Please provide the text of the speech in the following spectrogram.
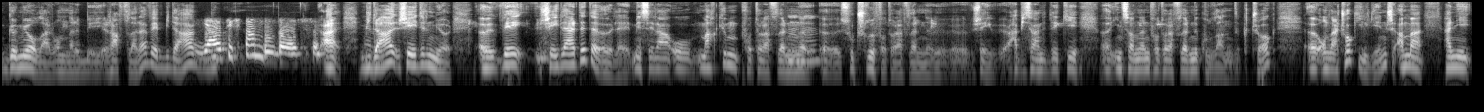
gömüyorlar onları bir raflara ve bir daha Yahut İstanbul'da olsun. Bir daha şey edilmiyor. Edilmiyor. E, ve şeylerde de öyle. Mesela o mahkum fotoğraflarını, E, suçlu fotoğraflarını, şey hapishanedeki insanların fotoğraflarını kullandık çok. Onlar çok ilginç ama hani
